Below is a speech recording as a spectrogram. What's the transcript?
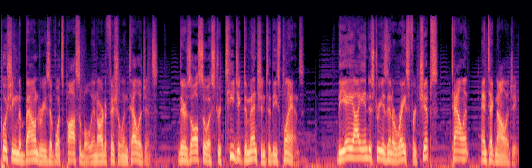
pushing the boundaries of what's possible in artificial intelligence. There's also a strategic dimension to these plans. The AI industry is in a race for chips, talent, and technology.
